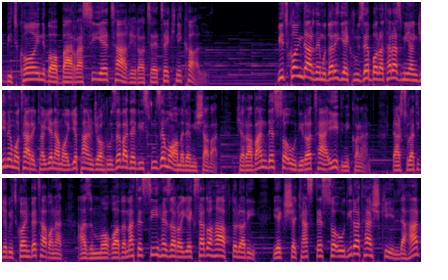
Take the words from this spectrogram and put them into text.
بیت کوین با بررسی تغییرات تکنیکال. بیت کوین در نمودار یک روزه بالاتر از میانگین های نمایی 50 روزه و 200 روزه معامله می شود که روند سعودی را تایید می کنند در صورتی که بیت کوین بتواند از مقاومت 30107 دلاری یک شکست سعودی را تشکیل دهد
